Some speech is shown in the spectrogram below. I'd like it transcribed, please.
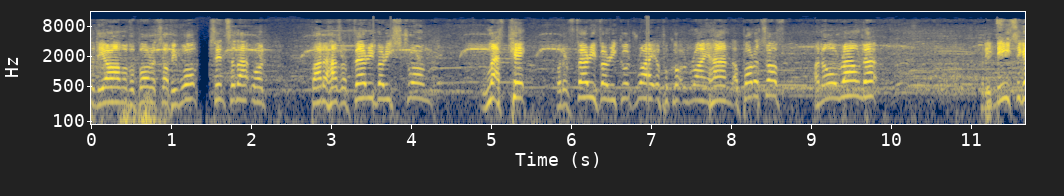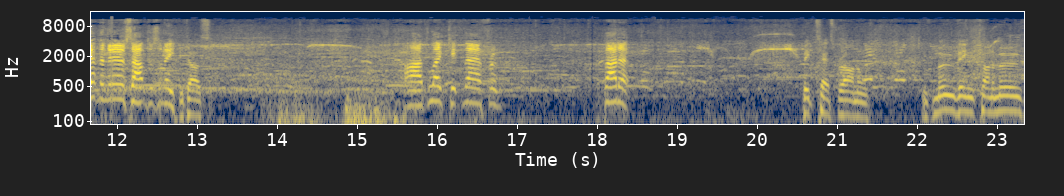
to the arm of Oborotov. He walks into that one. Badr has a very, very strong left kick, but a very, very good right uppercut and right hand. Oborotov, an all-rounder, but he needs to get the nerves out, doesn't he? He does. Hard leg kick there from Badr. Big test for Arnold. He's moving, trying to move.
